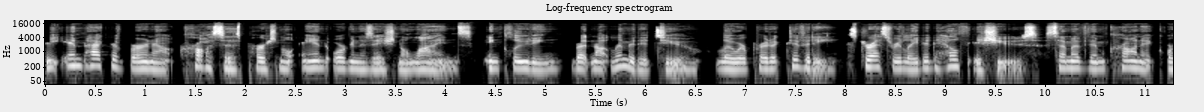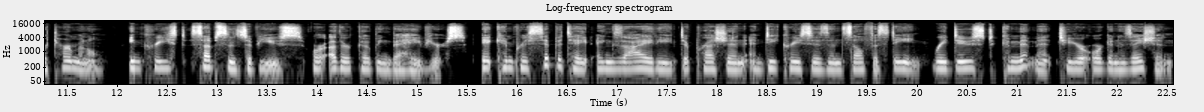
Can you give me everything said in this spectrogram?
The impact of burnout crosses personal and organizational lines, including, but not limited to, lower productivity, stress related health issues, some of them chronic or terminal, increased substance abuse or other coping behaviors. It can precipitate anxiety, depression, and decreases in self esteem, reduced commitment to your organization,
